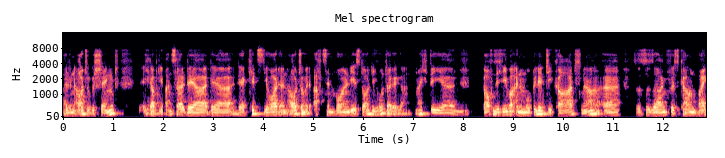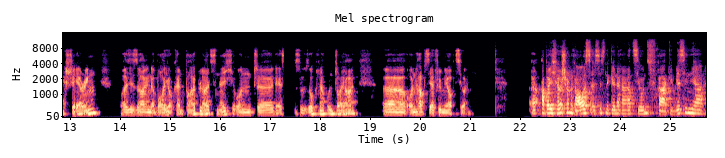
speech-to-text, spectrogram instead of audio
halt ein Auto geschenkt. Ich glaube, die Anzahl der, der, der Kids, die heute ein Auto mit 18 wollen, die ist deutlich runtergegangen. Nicht? Die äh, mhm. kaufen sich lieber eine Mobility Card, ne, äh, sozusagen fürs Car- und Bike-Sharing weil sie sagen, da brauche ich auch keinen Parkplatz, nicht? Und äh, der ist sowieso knapp und teuer äh, und habe sehr viel mehr Optionen. Äh, aber ich höre schon raus, es ist eine Generationsfrage. Wir sind ja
